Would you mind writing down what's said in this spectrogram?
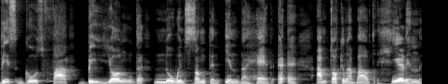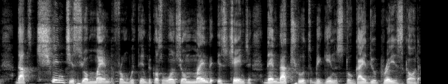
This goes far beyond knowing something in the head. Uh-uh. I'm talking about hearing that changes your mind from within because once your mind is changed, then that truth begins to guide you. Praise God.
